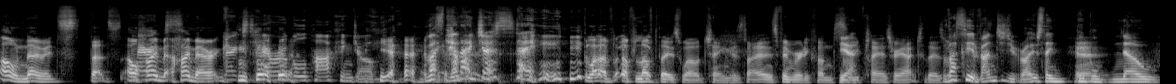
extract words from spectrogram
"Oh no, it's that's oh hi Merrick's- hi Merrick." Merrick's terrible parking job. yeah. Like, can I just stay? But like, I've, I've loved those world changes. Like, and it's been really fun to Yeah. see players react to those. Well, that's the advantage of it, right? Is they people know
